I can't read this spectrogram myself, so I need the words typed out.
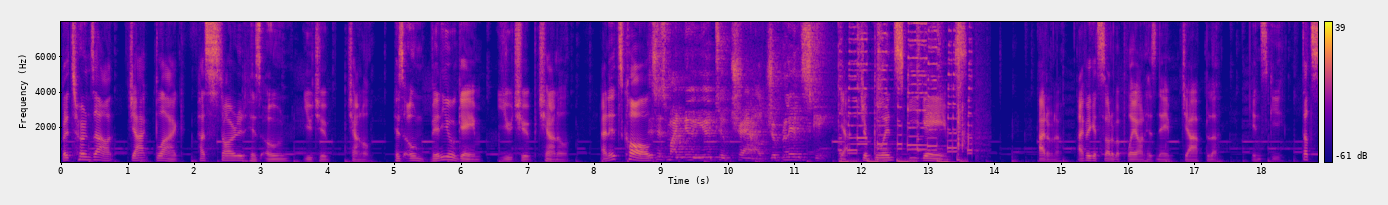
But it turns out Jack Black has started his own YouTube channel, his own video game YouTube channel and it's called. This is my new YouTube channel, Jablinski. Yeah, Jablinski Games. I don't know. I think it's sort of a play on his name, Jablinski. That's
